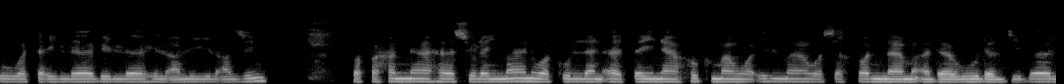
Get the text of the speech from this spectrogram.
قوة إلا بالله العلي العظيم. ففهمناها سليمان وكلا آتينا حكما وعلما وسخرنا مع داود الجبال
